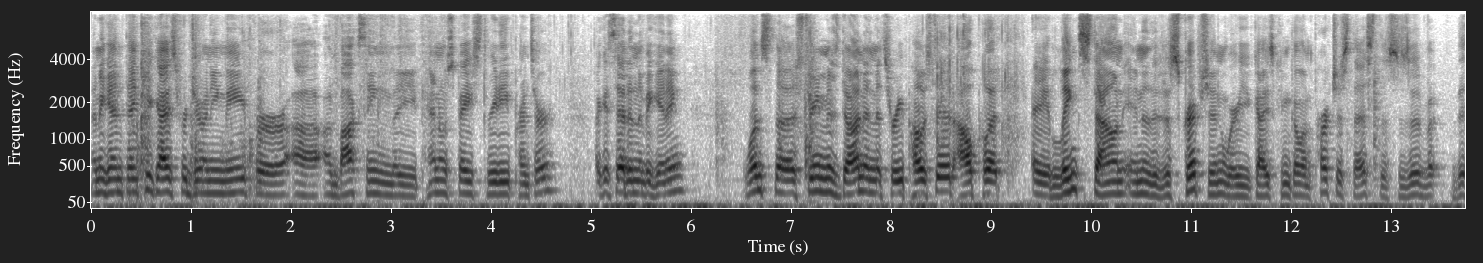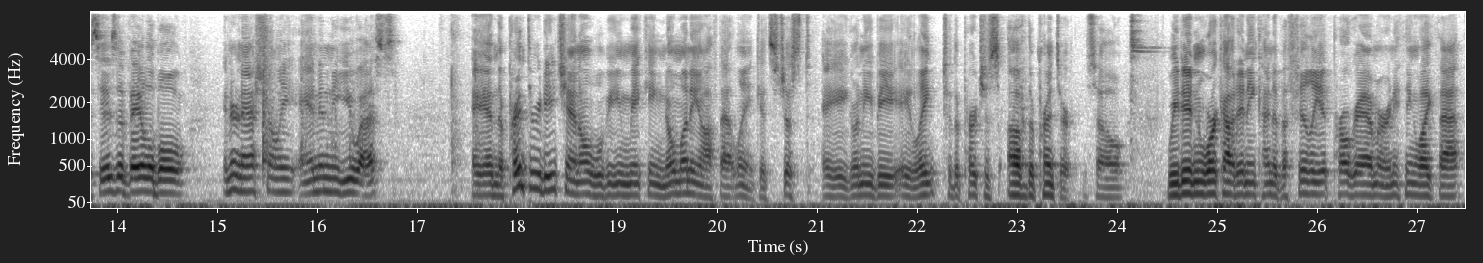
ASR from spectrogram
And again, thank you guys for joining me for uh, unboxing the Panospace 3D printer. Like I said in the beginning, once the stream is done and it's reposted, I'll put a links down into the description where you guys can go and purchase this. This is, a, this is available internationally and in the US. And the Print 3D channel will be making no money off that link. It's just a, going to be a link to the purchase of the printer. So we didn't work out any kind of affiliate program or anything like that.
